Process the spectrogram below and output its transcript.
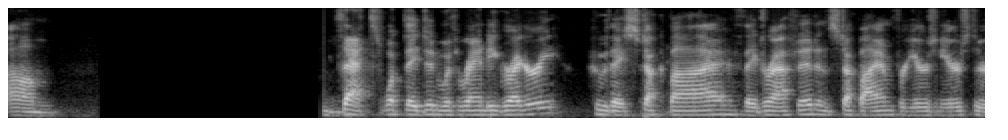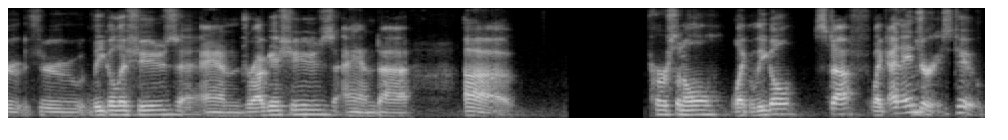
Um, that's what they did with Randy Gregory, who they stuck by. They drafted and stuck by him for years and years through through legal issues and drug issues and uh, uh, personal, like legal stuff, like and injuries too.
